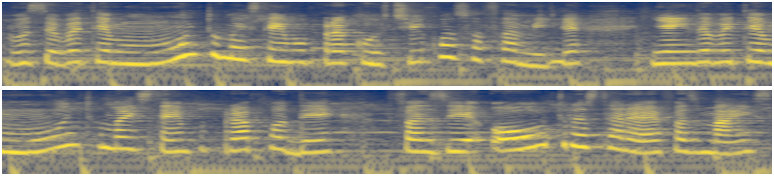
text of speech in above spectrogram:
e você vai ter muito mais tempo para curtir com a sua família e ainda vai ter muito mais tempo tempo para poder fazer outras tarefas mais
